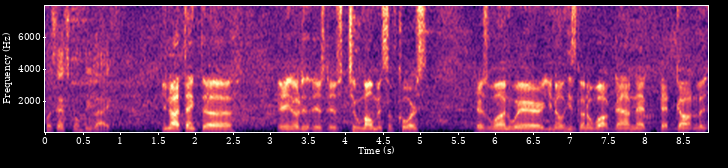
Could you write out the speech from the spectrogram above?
What's that going to be like? You know, I think the, you know, there's there's two moments, of course. There's one where you know he's going to walk down that that gauntlet,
